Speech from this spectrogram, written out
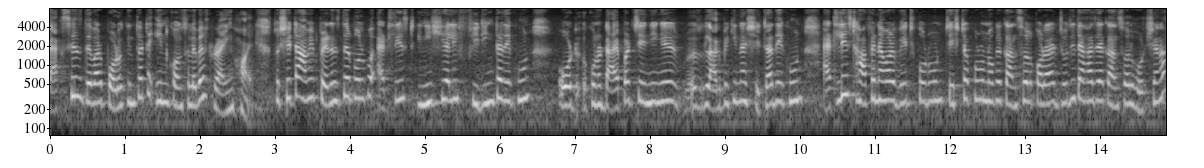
ভ্যাকসিনস দেওয়ার পরও কিন্তু একটা ইনকনসোলেবল ক্রাইং হয়। তো সেটা আমি প্যারেন্টসদের বলব অ্যাটলিস্ট ইনিশিয়ালি ফিডিংটা দেখুন, ওর কোনো ডায়াপার চেঞ্জিংয়ের লাগবে কি না সেটা দেখুন at least half an hour wait করুন, চেষ্টা করুন ওকে কনসোল করার। যদি দেখা যায় কনসোল হচ্ছে না,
